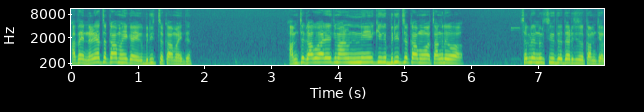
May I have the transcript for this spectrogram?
आता हे नळ्याचं काम आहे काय ब्रिजचं काम आहे तर आमचं गाववाल्याची मागणी आहे की ब्रिजचं काम व्हावं चांगलं व्हावं सगळं नुकसान दर्जाचं काम चालू आहे.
